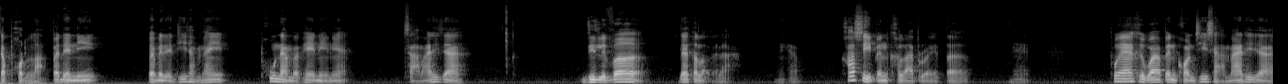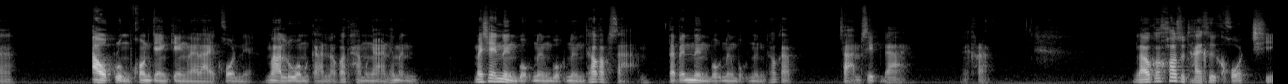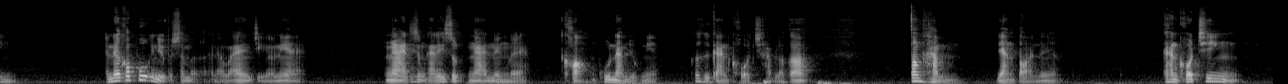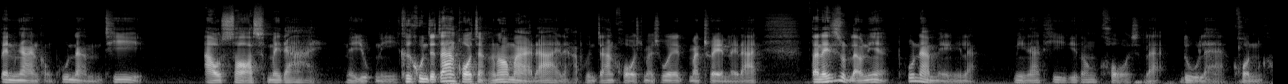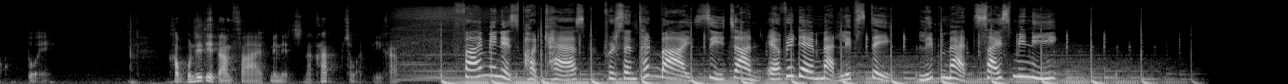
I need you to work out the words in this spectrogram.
กับผลลัพธ์ประเด็นนี้เป็นประเด็นที่ทำให้ผู้นำประเภทนี้เนี่ยสามารถที่จะ deliver ได้ตลอดเวลานะครับข้อ 4 เป็น collaborator นะฮะพูดง่ายคือว่าเป็นคนที่สามารถที่จะเอากลุ่มคนเก่งๆ หลายๆ คนเนี่ยมารวมกันแล้วก็ทำงานให้มันไม่ใช่1บวก1บวก1เท่ากับ 3 แต่เป็น1บวก1บวก1เท่ากับ 30 ได้นะครับ แล้วก็ข้อสุดท้ายคือโคชชิ่งอันนี้ก็พูดกันอยู่เสมอนะว่าจริงๆแล้วเนี่ยงานที่สำคัญที่สุดงานหนึ่งเลยของผู้นำยุคนี้ก็คือการโคชครับ แล้วก็ต้องทำอย่างต่อเนื่อง การโคชชิ่งเป็นงานของผู้นำที่เอาซอร์สไม่ได้ในยุคนี้ คือคุณจะจ้างโค้ชจากข้างนอกมาได้นะครับ คุณจ้างโค้ชมาช่วยมาเทรนอะไรได้ แต่ในที่สุดแล้วเนี่ยผู้นำเองนี่แหละ มีหน้าที่ที่ต้องโค้ชและดูแลคนของตัวเอง ขอบคุณที่ติดตาม 5 minutes นะครับ สวัสดีครับ 5 minutes podcast presented by สีจัน everyday matte lipstick lip matte size mini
